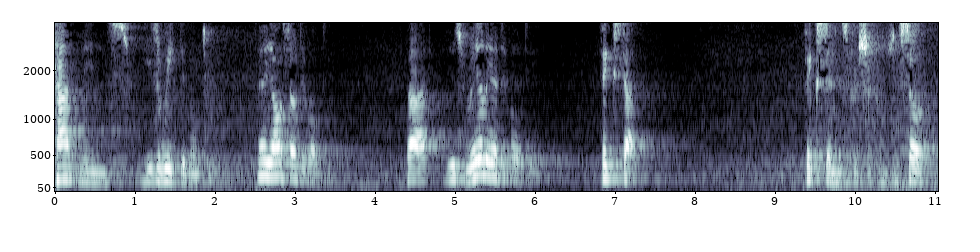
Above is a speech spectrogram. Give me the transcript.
Can't means he's a weak devotee. So he's also a devotee. But who's really a devotee, fixed up, fixed in his Krishna consciousness. So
